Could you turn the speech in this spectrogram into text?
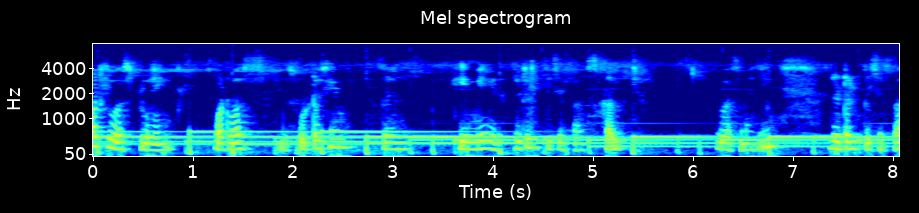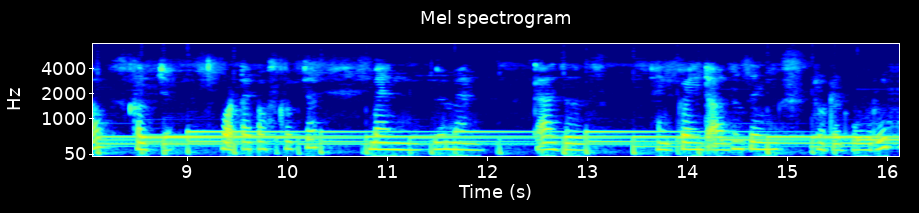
what he was doing, what was useful to him, then he made little pieces of sculpture. He was making little pieces of sculpture. What type of sculpture? Men, women, castles, and quaint other things dotted over with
